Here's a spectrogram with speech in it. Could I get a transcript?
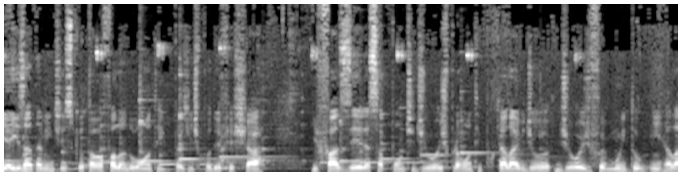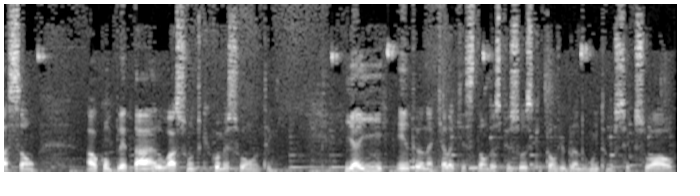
E é exatamente isso que eu estava falando ontem, para a gente poder fechar e fazer essa ponte de hoje para ontem, porque a live de hoje foi muito em relação ao completar o assunto que começou ontem. E aí entra naquela questão das pessoas que estão vibrando muito no sexual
